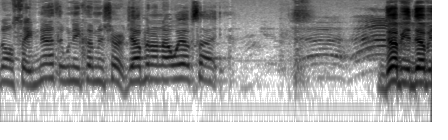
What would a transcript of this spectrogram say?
don't say nothing when he come to church. Y'all been on our website? www.nlhop.org.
